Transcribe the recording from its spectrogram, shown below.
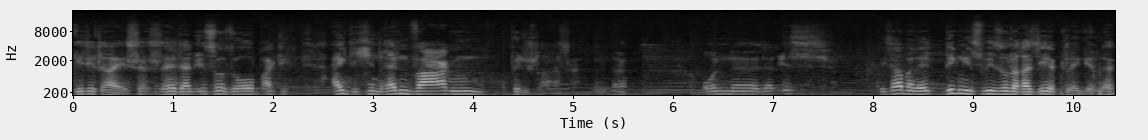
GT3 ist das. Ne? Das ist so, so praktisch eigentlich ein Rennwagen für die Straße. Ne? Und äh, das ist, ich sag mal, das Ding ist wie so eine Rasierklinge. Ne?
